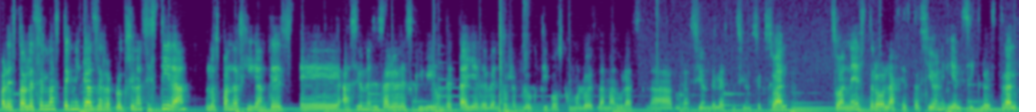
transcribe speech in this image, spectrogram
Para establecer las técnicas de reproducción asistida, los pandas gigantes eh, ha sido necesario describir un detalle de eventos reproductivos como lo es la, duración de la estación sexual, su anestro, la gestación y el ciclo estral.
